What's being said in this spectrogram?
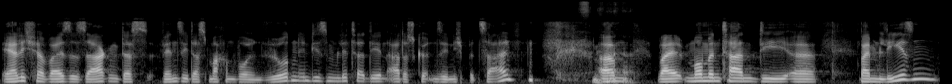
ehrlicherweise sagen, dass wenn sie das machen wollen würden in diesem Liter DNA, das könnten sie nicht bezahlen, ähm, weil momentan die äh, beim Lesen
